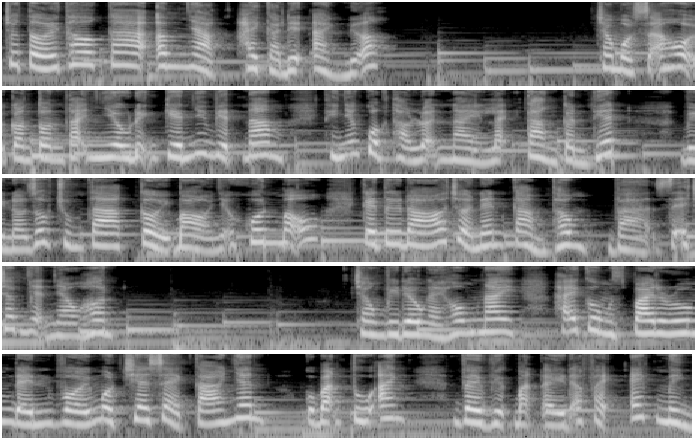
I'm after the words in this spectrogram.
cho tới thơ ca, âm nhạc hay cả điện ảnh nữa. Trong một xã hội còn tồn tại nhiều định kiến như Việt Nam thì những cuộc thảo luận này lại càng cần thiết vì nó giúp chúng ta cởi bỏ những khuôn mẫu, kể từ đó trở nên cảm thông và dễ chấp nhận nhau hơn. Trong video ngày hôm nay, hãy cùng Spider Room đến với một chia sẻ cá nhân của bạn Tú Anh về việc bạn ấy đã phải ép mình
